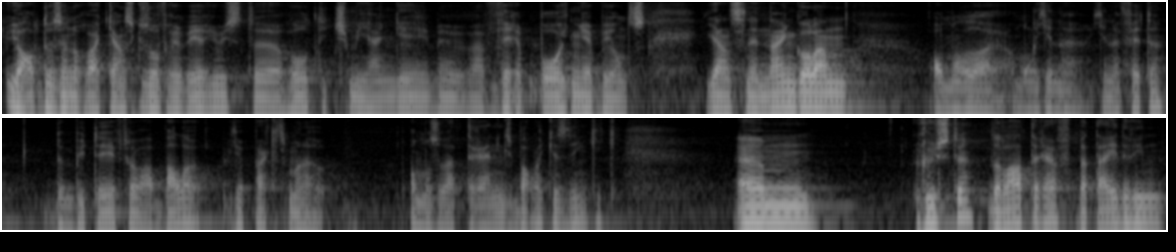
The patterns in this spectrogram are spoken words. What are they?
ja, er zijn nog wat kansjes over weer geweest. Uh, Hotic, Mihange, met wat verre pogingen bij ons. Jansen en Nangolan. Allemaal, eh, allemaal geen, geen vette. De Butte heeft wel wat ballen gepakt, maar allemaal zo wat trainingsballetjes, denk ik. Ehm, rusten, de later af, bataille erin.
